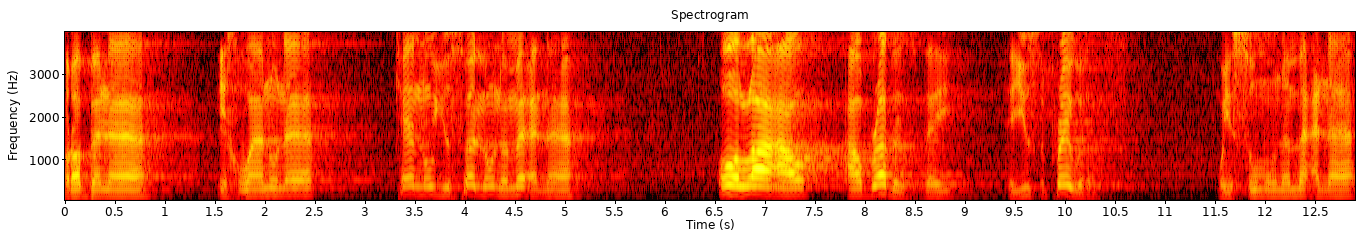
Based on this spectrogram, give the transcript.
ربنا إخواننا كانوا يصلون معنا. Oh Allah, our, our brothers, they, they used to pray with us. ويصومون معنا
